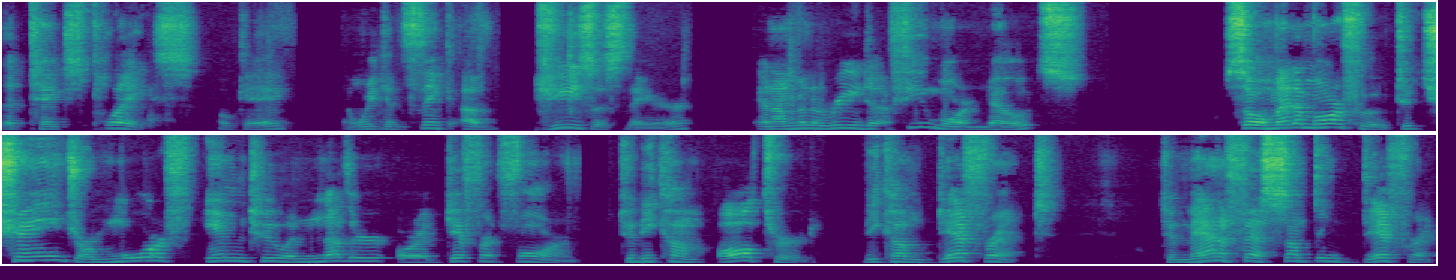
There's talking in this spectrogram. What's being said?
that takes place. Okay? And we can think of Jesus there. And I'm going to read a few more notes. So, metamorpho, to change or morph into another or a different form, to become altered, become different to manifest something different.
